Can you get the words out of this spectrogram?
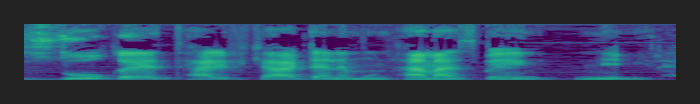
ذوق تعریف کردنمون هم از بین نمیره.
